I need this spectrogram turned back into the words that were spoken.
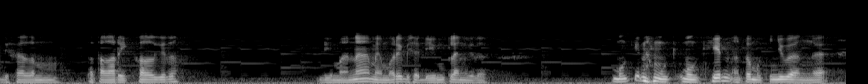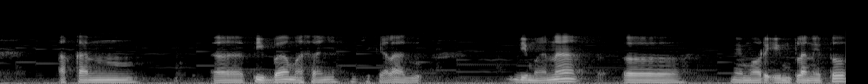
di film Total Recall gitu? Di mana memori bisa diimplant gitu. Mungkin mungkin atau mungkin juga enggak akan uh, tiba masanya kayak lagu. Di mana uh, memori implant itu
